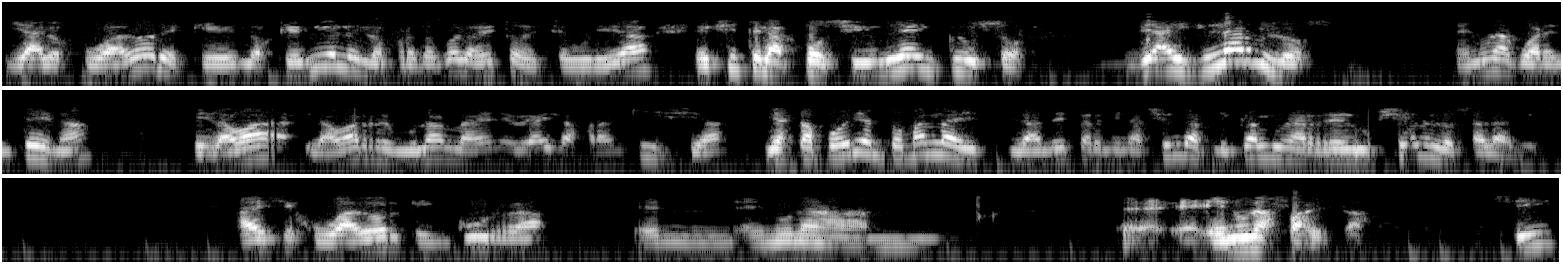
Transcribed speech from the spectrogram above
y a los jugadores que los que violen los protocolos estos de seguridad, existe la posibilidad incluso de aislarlos en una cuarentena, que la va, la va a regular la NBA y la franquicia, y hasta podrían tomar la, determinación de aplicarle una reducción en los salarios a ese jugador que incurra en, una eh, en una falta. ¿sí?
